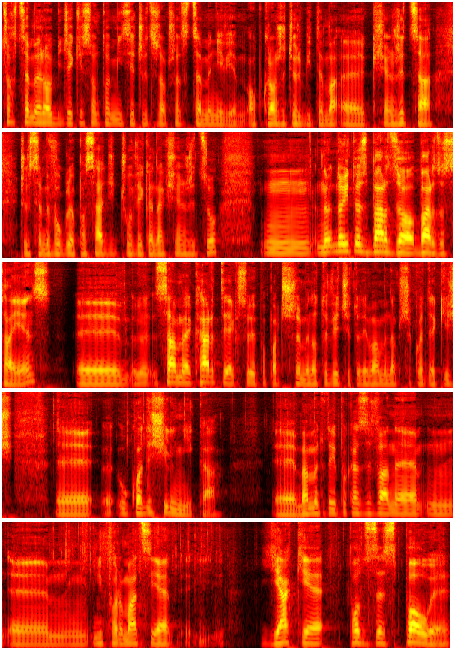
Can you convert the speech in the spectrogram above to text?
co, chcemy robić, jakie są to misje, czy też na przykład chcemy, nie wiem, obkrążyć orbitę e, Księżyca, czy chcemy w ogóle posadzić człowieka na Księżycu. Mm, No, no i to jest bardzo, bardzo science. Same karty, jak sobie popatrzymy, no to wiecie, tutaj mamy na przykład jakieś układy silnika. Yy, Mamy tutaj pokazywane mm, informacje, jakie podzespoły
